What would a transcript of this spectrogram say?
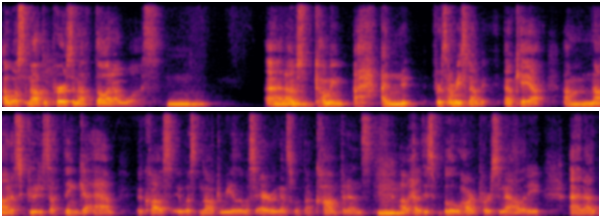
I was not the person I thought I was. Mm. And I was coming, I, I knew, for some reason, I'm okay, I, I'm not as good as I think I am because it was not real, it was arrogance, it was not confidence. Hmm. I have this blowhard personality. And I,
